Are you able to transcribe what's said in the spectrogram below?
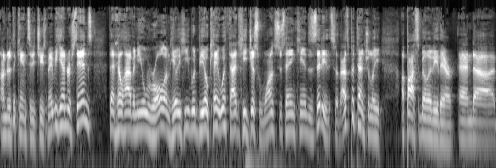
under the Kansas City Chiefs. Maybe he understands that he'll have a new role and he he would be okay with that. He just wants to stay in Kansas City, so that's potentially a possibility there. And uh,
